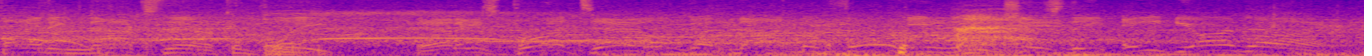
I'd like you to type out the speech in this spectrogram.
Finding Knox there, complete. And he's brought down, but not before he reaches the eight-yard line.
